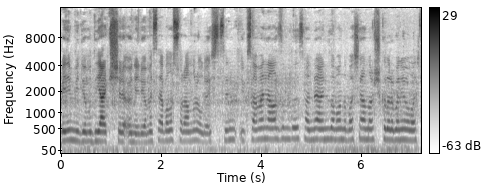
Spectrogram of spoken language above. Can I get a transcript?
benim videomu diğer kişilere öneriyor. Mesela bana soranlar oluyor. İşte senin yükselmen lazımdı. Sen de aynı zamanda başlayanlar şu kadar aboneye ulaştı.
